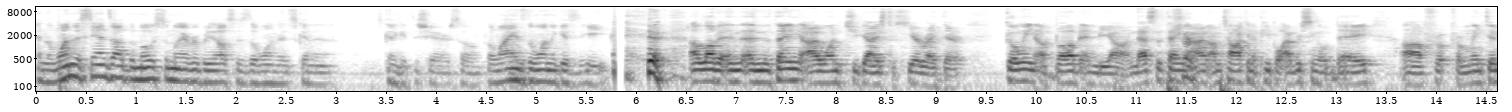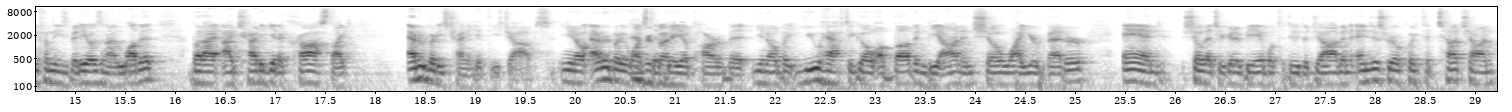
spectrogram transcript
And the one that stands out the most among everybody else is the one that's going to is going to get the share. So the lion's the one that gets to eat. I love it. And, and the thing I want you guys to hear right there, going above and beyond. That's the thing. Sure. I'm, I'm, talking to people every single day uh, from, from, LinkedIn from these videos, and I love it. But I, I, try to get across like everybody's trying to get these jobs. You know, everybody wants everybody. to be a part of it. You know, but you have to go above and beyond and show why you're better and show that you're going to be able to do the job. And and just real quick to touch on,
